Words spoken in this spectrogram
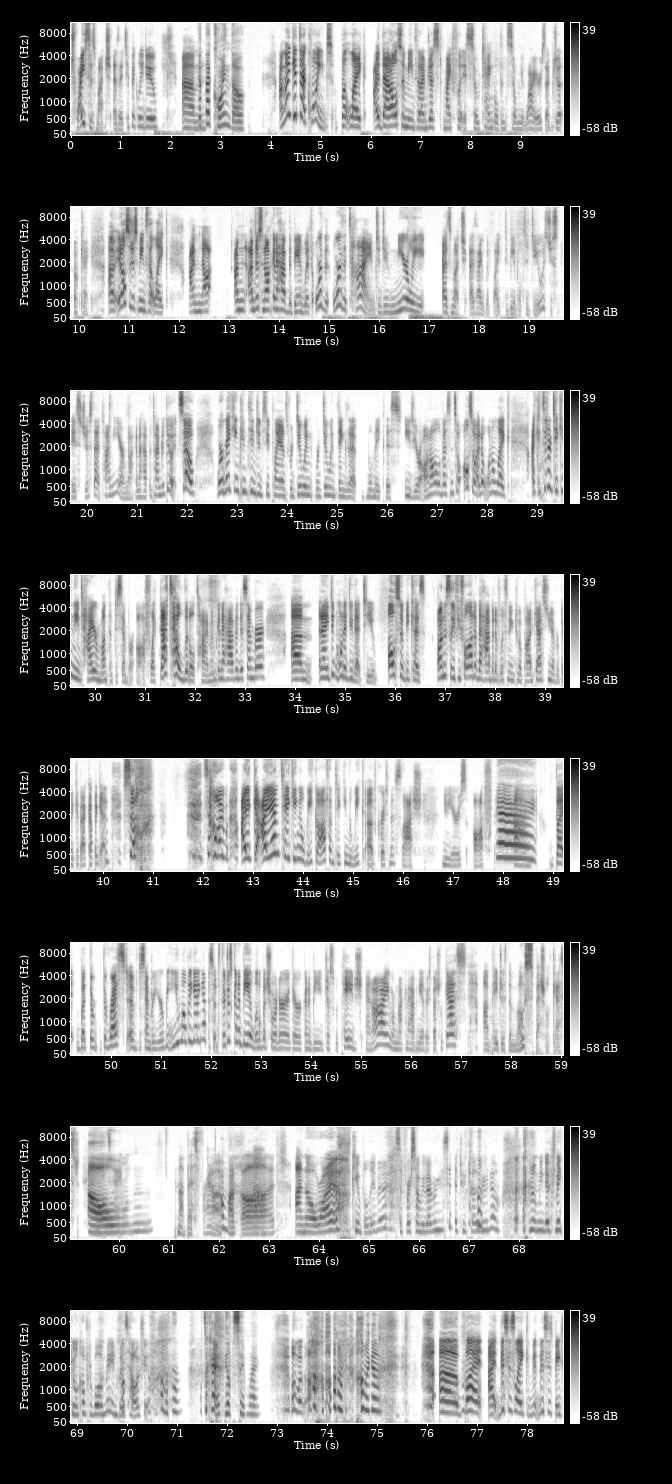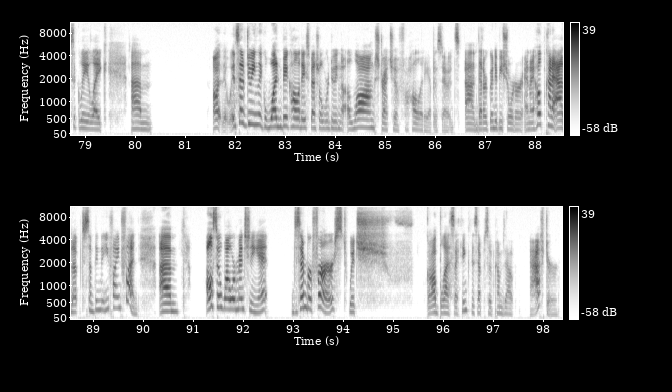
twice as much as I typically do. Um get that coin though. I might get that coined, but like I, that also means that I'm just my foot is so tangled in so many wires. I'm just okay. Uh, it also just means that like I'm not. I'm I'm just not gonna have the bandwidth or the or the time to do nearly as much as I would like to be able to do. It's just it's just that time of year. I'm not gonna have the time to do it. So we're making contingency plans. We're doing we're doing things that will make this easier on all of us. And so also I don't want to like I consider taking the entire month of December off. Like that's how little time I'm gonna have in December. Um, and I didn't want to do that to you. Also because honestly, if you fall out of the habit of listening to a podcast, you never pick it back up again. So so I'm I I am taking a week off. I'm taking the week of Christmas slash New Year's off. Yay! But but the the rest of December you're you will be getting episodes. They're just going to be a little bit shorter. They're going to be just with Paige and I. We're not going to have any other special guests. Um, Paige is the most special guest. oh, My best friend. oh my god. I know, right? Can you believe it? It's the first time we've ever even said that to each other. You know, I don't mean to make you uncomfortable or mean, but it's how I feel. oh my god. It's okay. I feel the same way. Oh my god. oh my. Oh my god. uh, but I this is like this is basically like, um. Uh, instead of doing like one big holiday special, we're doing a long stretch of holiday episodes um, that are going to be shorter, and I hope kind of add up to something that you find fun. Um, also, while we're mentioning it, December first, which God bless, I think this episode comes out after.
